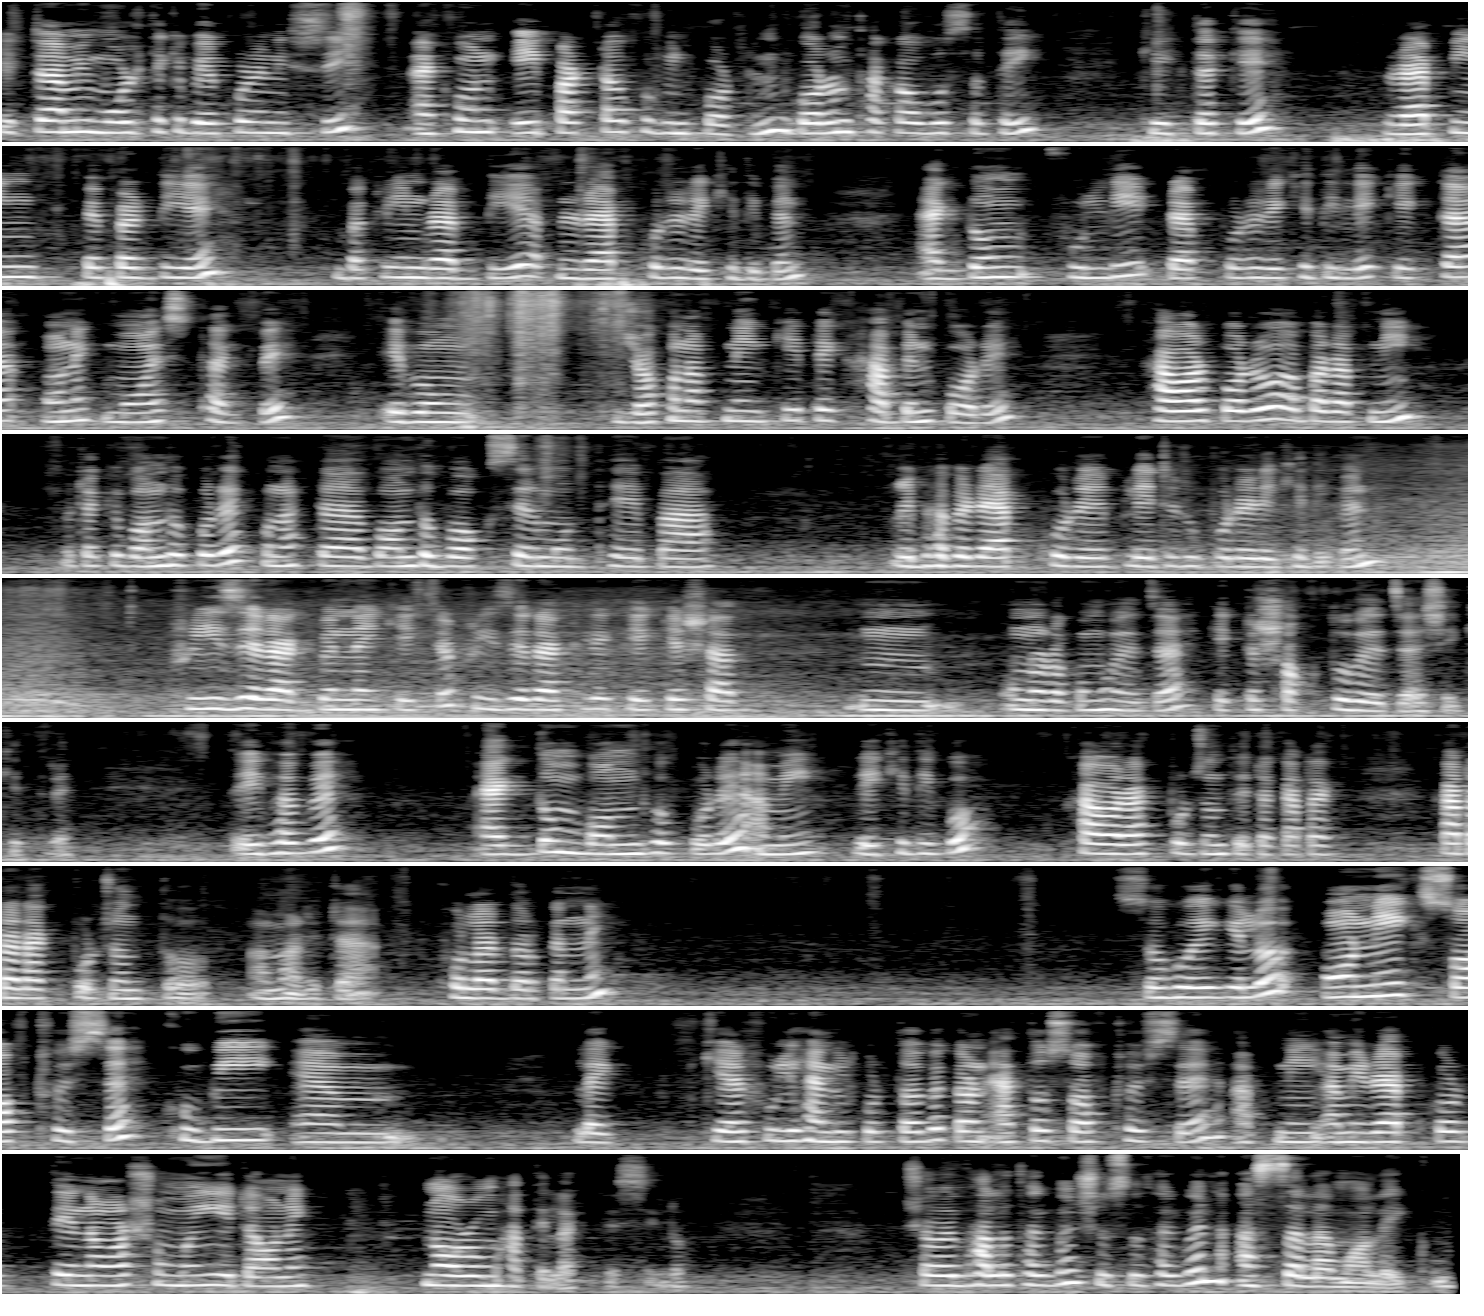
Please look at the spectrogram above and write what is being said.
কেকটা আমি মোল্ড থেকে বের করে নিচ্ছি। এখন এই পার্টটাও খুব ইম্পর্টেন্ট গরম থাকা অবস্থাতেই কেকটাকে র্যাপিং পেপার দিয়ে বা ক্লিন র্যাপ দিয়ে আপনি র্যাপ করে রেখে দিবেন। একদম ফুললি র্যাপ করে রেখে দিলে কেকটা অনেক ময়েস্ট থাকবে এবং যখন আপনি কেটে খাবেন পরে, খাওয়ার পরেও আবার আপনি ওটাকে বন্ধ করে কোনো একটা বন্ধ বক্সের মধ্যে বা এভাবে র্যাপ করে প্লেটের উপরে রেখে দিবেন। ফ্রিজে রাখবেন না এই কেকটা, ফ্রিজে রাখলে কেকের স্বাদ অন্যরকম হয়ে যায়, কেকটা শক্ত হয়ে যায় সেক্ষেত্রে। তো এইভাবে একদম বন্ধ করে আমি রেখে দিব। খাওয়ার আগ পর্যন্ত, এটা কাটা, কাটার আগ পর্যন্ত আমার এটা খোলার দরকার নেই। সো হয়ে গেল, অনেক সফট হয়েছে, খুবই লাইক কেয়ারফুলি হ্যান্ডেল করতে হবে, কারণ এত সফট হয়েছে, আপনি, আমি র্যাপ করতে নেওয়ার সময়ই এটা অনেক নরম হাতে লাগতেছিল। সবাই ভালো থাকবেন, সুস্থ থাকবেন, আসসালামু আলাইকুম।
